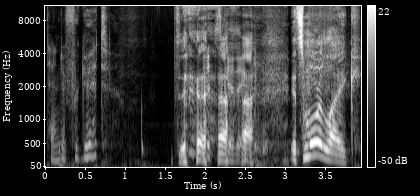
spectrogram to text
tend to forget. Just kidding. It's more like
